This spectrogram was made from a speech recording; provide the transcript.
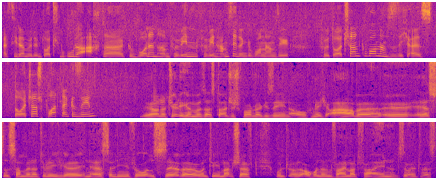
als Sie da mit dem deutschen Ruderachter gewonnen haben, für wen, für wen haben Sie denn gewonnen? Haben Sie für Deutschland gewonnen? Haben Sie sich als deutscher Sportler gesehen? Ja, natürlich haben wir es als deutsche Sportler gesehen auch, nicht? Aber äh, erstens haben wir natürlich äh, in erster Linie für uns selber und die Mannschaft und, und auch unseren Heimatverein und so etwas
